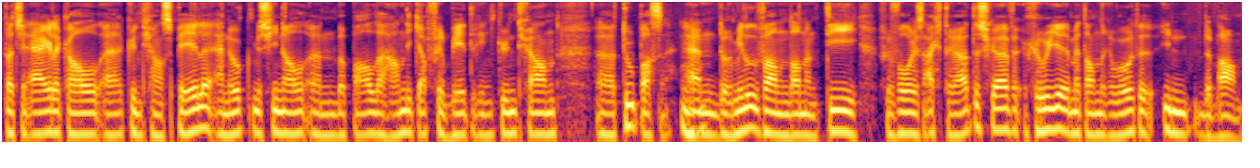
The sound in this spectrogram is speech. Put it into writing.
dat je eigenlijk al eh, kunt gaan spelen en ook misschien al een bepaalde handicapverbetering kunt gaan eh, toepassen. Mhm. En door middel van dan een tee vervolgens achteruit te schuiven, groeien met andere woorden in de baan.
